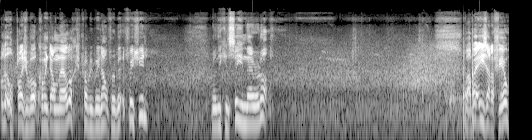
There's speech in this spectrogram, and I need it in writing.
little pleasure boat coming down there, look, he's probably been out for a bit of fishing. Whether you can see him there or not. But I bet he's had a few.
